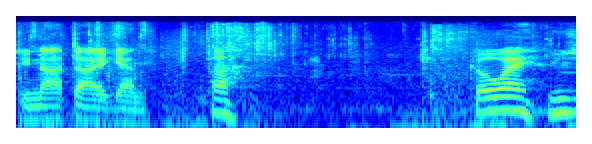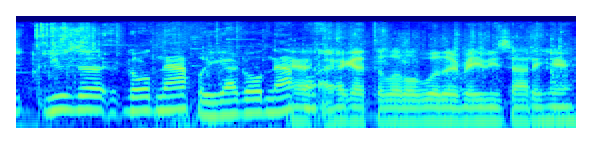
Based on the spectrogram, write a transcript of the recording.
Do not die again. go away. Use, use a golden apple. You got a golden apple? I, I got the little wither babies out of here.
